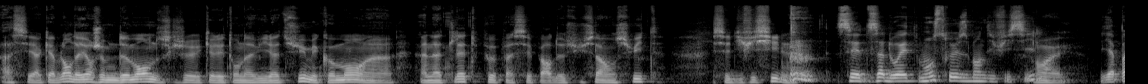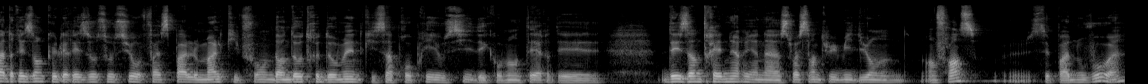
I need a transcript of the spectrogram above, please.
assez accablants. D'ailleurs, je me demande quel est ton avis là-dessus, mais comment un, un athlète peut passer par-dessus ça ensuite C'est difficile. Ça doit être monstrueusement difficile. Ouais. Il n'y a pas de raison que les réseaux sociaux ne fassent pas le mal qu'ils font dans d'autres domaines, qui s'approprient aussi des commentaires des, des entraîneurs. Il y en a 68 millions en France. C'est pas nouveau. Hein?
